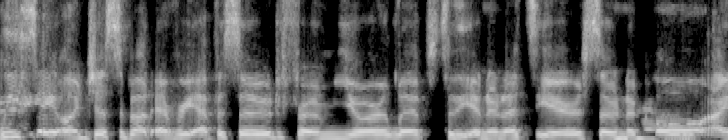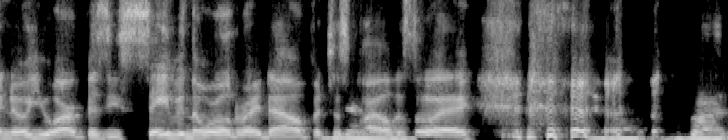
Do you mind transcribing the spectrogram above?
we say on just about every episode from your lips to the internet's ears. So, yeah. Nicole, I know you are busy saving the world right now, but just yeah. file this away. yeah. But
